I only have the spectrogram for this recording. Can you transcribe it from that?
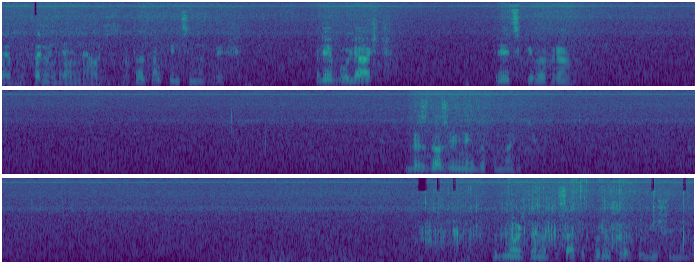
Рибу, фамілія, ім'я, отчество. Хто там в кінці напише? Рибу лящ 30 кг. Без дозвільних документів. Тут можете написати, порушувати більше не буду.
